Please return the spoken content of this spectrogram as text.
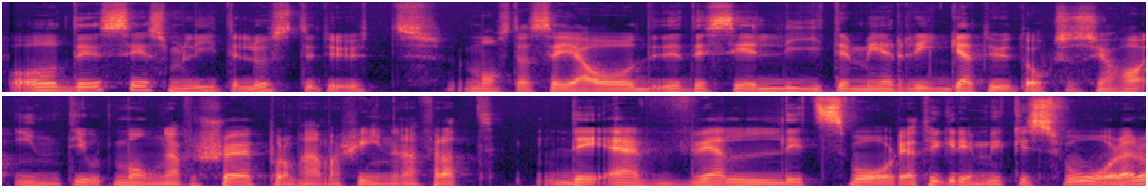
Och det ser som lite lustigt ut måste jag säga och det, det, ser lite mer riggat ut också så jag har inte gjort många försök på de här maskinerna för att det är väldigt svårt. Jag tycker det är mycket svårare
